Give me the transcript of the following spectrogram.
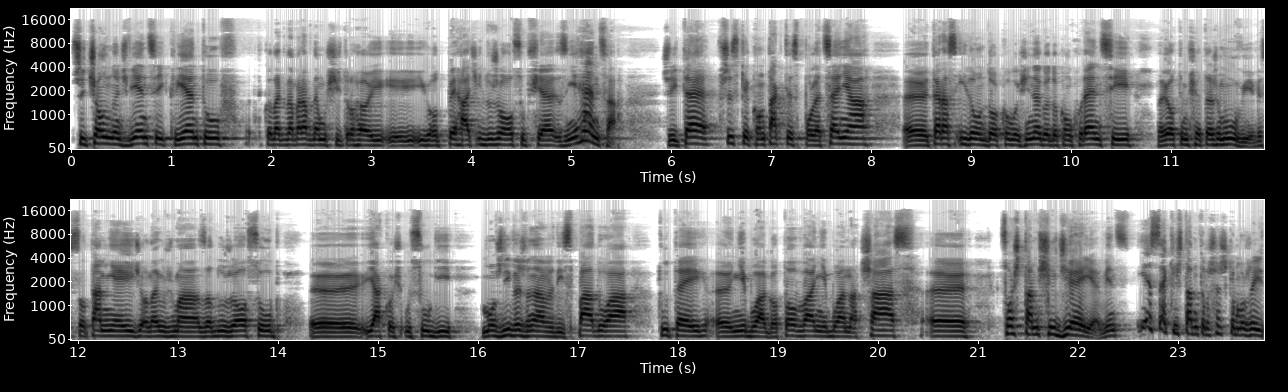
przyciągnąć więcej klientów, tylko tak naprawdę musi trochę ich odpychać i dużo osób się zniechęca. Czyli te wszystkie kontakty z polecenia e, teraz idą do kogoś innego, do konkurencji, no i o tym się też mówi. Wiesz co, tam nie idź, ona już ma za dużo osób, e, jakość usługi możliwe, że nawet i spadła, tutaj e, nie była gotowa, nie była na czas, coś tam się dzieje, więc jest jakieś tam troszeczkę może i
